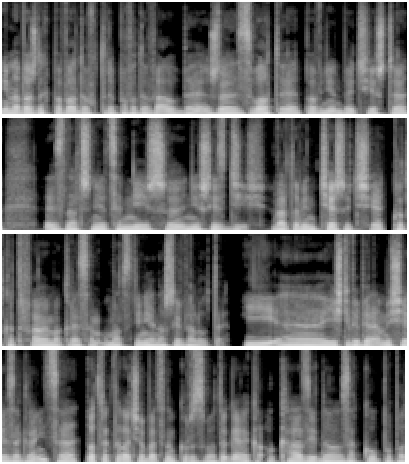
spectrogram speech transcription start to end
Nie ma ważnych powodów, które powodowałyby, że złoty powinien być jeszcze e, znacznie cenniejszy niż jest dziś. Warto więc cieszyć się krótkotrwałym okresem umocnienia naszej waluty. I e, jeśli wybieramy się za granicę, potraktować obecny kurs złotego jako okazję do zakupu po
